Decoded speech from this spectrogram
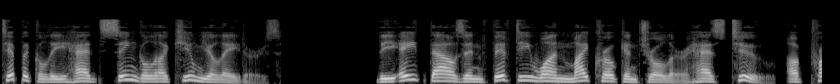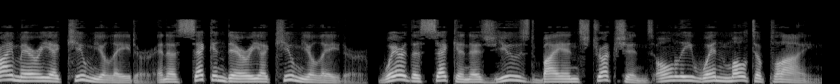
typically had single accumulators. The 8051 microcontroller has two, a primary accumulator and a secondary accumulator, where the second is used by instructions only when multiplying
